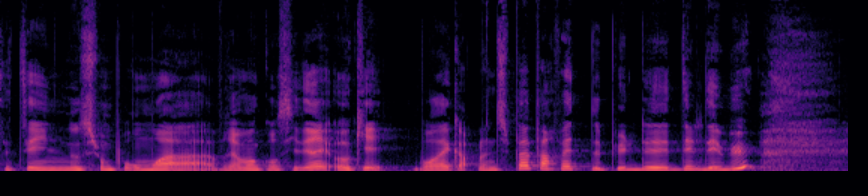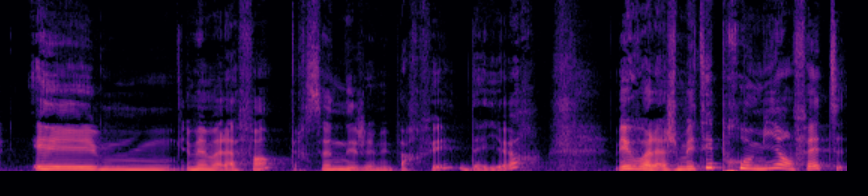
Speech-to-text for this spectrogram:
c'était une notion pour moi à vraiment considérer. Ok, bon d'accord, je ne suis pas parfaite depuis dès le début. Et, et même à la fin, personne n'est jamais parfait d'ailleurs. Mais voilà, je m'étais promis en fait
